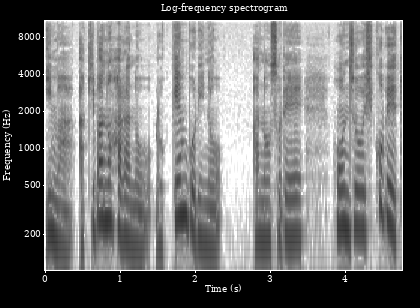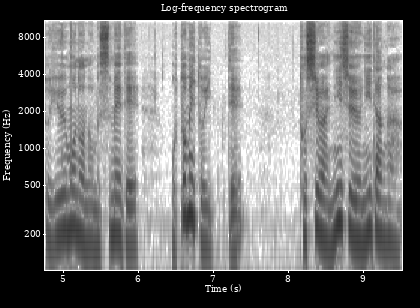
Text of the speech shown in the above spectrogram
今秋葉原の六軒堀のあのそれ本庄彦兵衛というものの娘で乙女と言って年は22だが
